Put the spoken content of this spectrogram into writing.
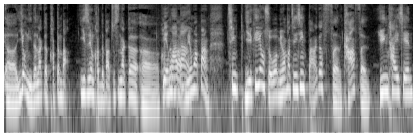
呃，用你的那个 cotton bud，一是用 cotton bud，就是那个呃棉花棒，棉花棒，轻也可以用手哦，棉花棒轻轻把那个粉卡粉晕开先。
